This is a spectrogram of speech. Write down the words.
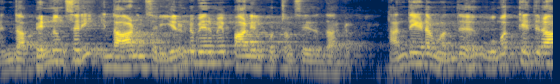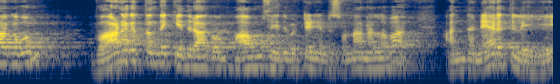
இந்த பெண்ணும் சரி இந்த ஆணும் சரி இரண்டு பேருமே பாலியல் குற்றம் செய்திருந்தார்கள். தந்தையிடம் வந்து உமக்கு எதிராகவும் வானகத்தந்தைக்கு எதிராகவும் பாவம் செய்து விட்டேன் என்று சொன்னான் அல்லவா? அந்த நேரத்திலேயே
